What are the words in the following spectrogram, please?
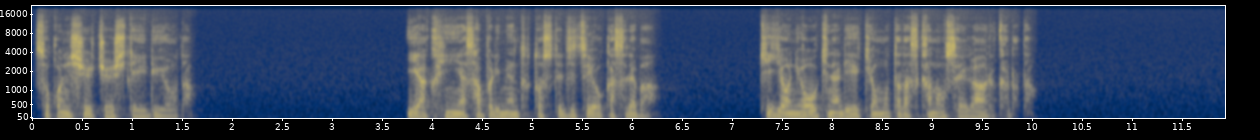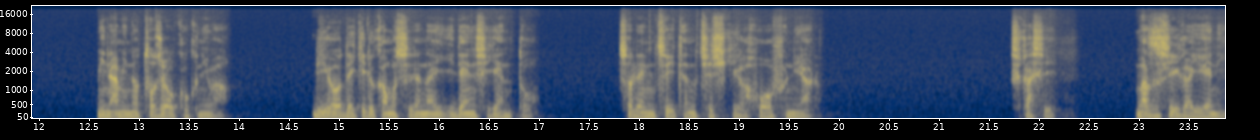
そこに集中しているようだ。医薬品やサプリメントとして実用化すれば、企業に大きな利益をもたらす可能性があるからだ。南の途上国には、利用できるかもしれない遺伝資源と、それについての知識が豊富にある。しかし、貧しいがゆえに、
